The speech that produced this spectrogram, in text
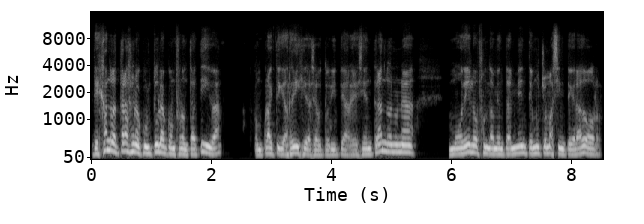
dejando atrás una cultura confrontativa, con prácticas rígidas y autoritarias, y entrando en un modelo fundamentalmente mucho más integrador,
